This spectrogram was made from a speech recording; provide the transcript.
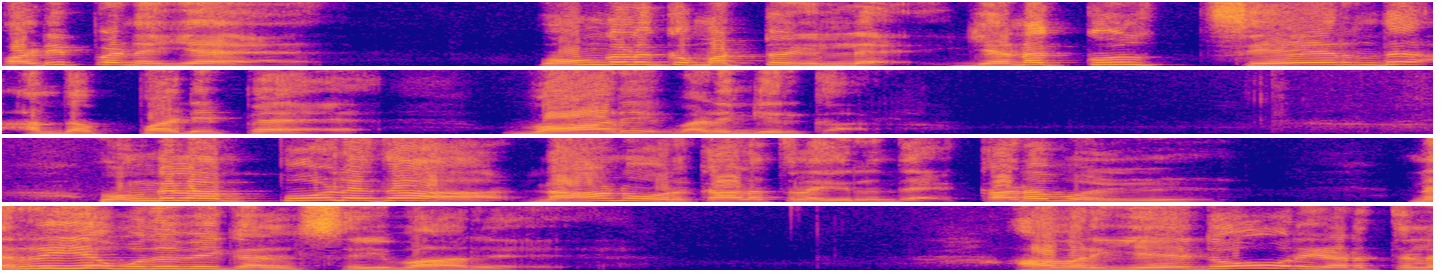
படிப்பினைய உங்களுக்கு மட்டும் இல்லை எனக்கும் சேர்ந்து அந்த படிப்பை வாரி வழங்கியிருக்கார். உங்களை போலதான் நானும் ஒரு காலத்துல இருந்தேன். கடவுள் நிறைய உதவிகள் செய்வாரு. அவர் ஏதோ ஒரு இடத்துல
